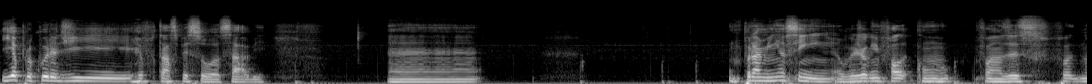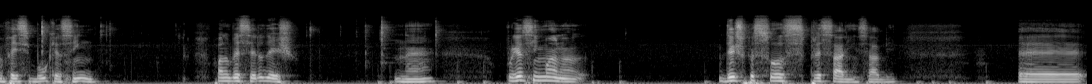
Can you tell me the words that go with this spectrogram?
ir à procura de refutar as pessoas, sabe? É... Pra mim, assim, eu vejo alguém fala, com, às vezes no Facebook, assim, falando besteira, eu deixo, né? Porque assim, mano, deixo pessoas se expressarem, sabe? É,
